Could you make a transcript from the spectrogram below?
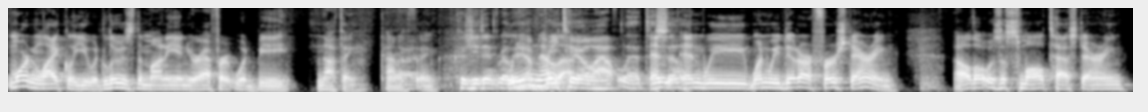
more than likely you would lose the money and your effort would be nothing kind right. of thing because you didn't really didn't have retail that. outlet to and, sell. And we when we did our first airing, although it was a small test airing,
